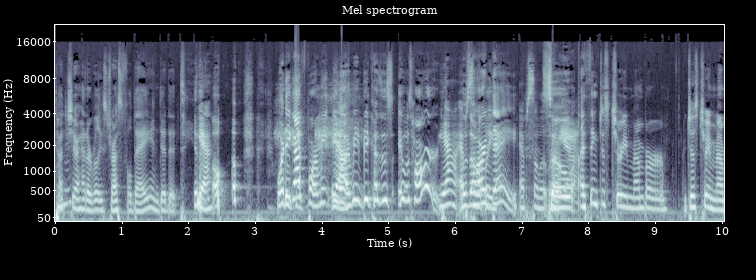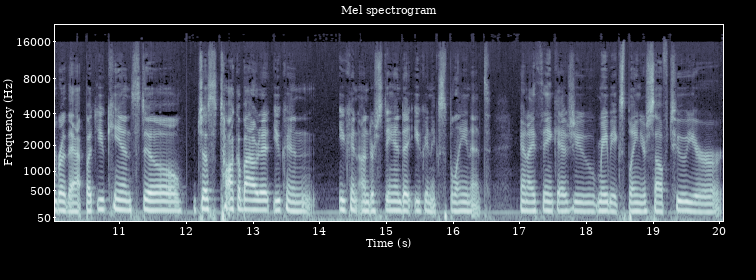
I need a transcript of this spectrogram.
touch you i had a really stressful day and did it you Mm-hmm. Yeah. know what do you got for me you know Yeah. i mean because it's, it was hard Yeah, it was a hard day Absolutely. so Yeah. I think just to remember, just to remember that, but you can still just talk about it. You can you can understand it. You can explain it, and I think as you maybe explain yourself to your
